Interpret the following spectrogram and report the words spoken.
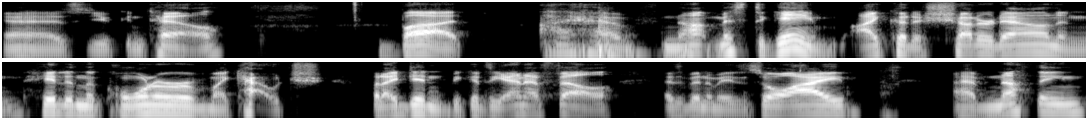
as you can tell. But I have not missed a game. I could have shut her down and hid in the corner of my couch, but I didn't because the NFL has been amazing. So I I have nothing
